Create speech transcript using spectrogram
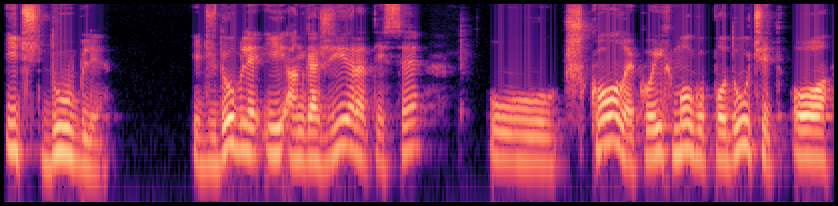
ići dublje. Ići dublje i angažirati se u škole koje ih mogu podučiti o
